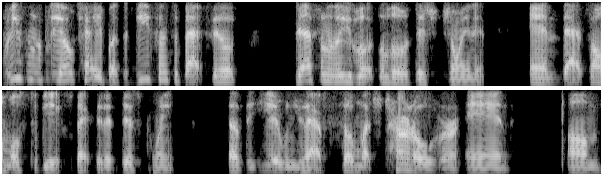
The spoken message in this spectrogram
reasonably okay, but the defensive backfield definitely looked a little disjointed, and that's almost to be expected at this point of the year when you have so much turnover and um,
